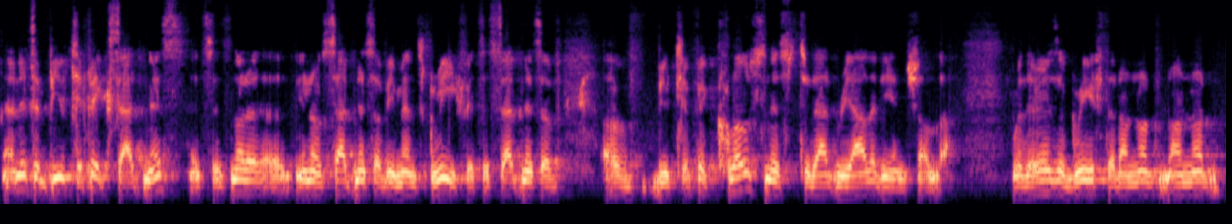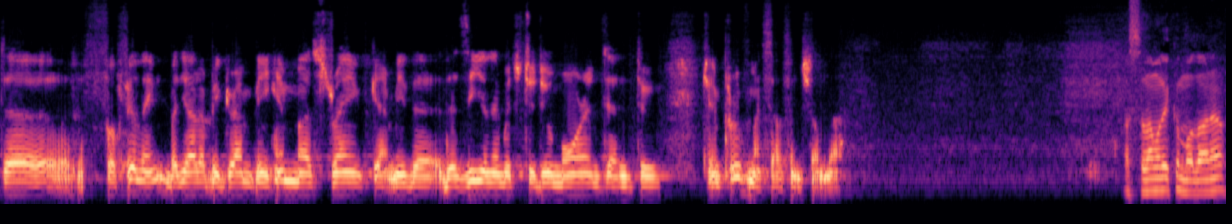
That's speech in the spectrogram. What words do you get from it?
and it's a beatific sadness, it's, it's not a you know sadness of immense grief, it's a sadness of, of beatific closeness to that reality inshaAllah. Where there is a grief that I'm not, I'm not uh, fulfilling but Ya Rabbi grant me himma, strength, grant me the, the zeal in which to do more and, and to, to improve myself inshaAllah. As-salamu alaykum Mawlana.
